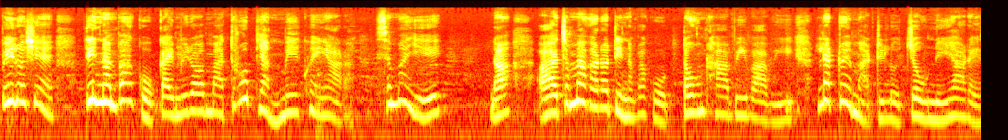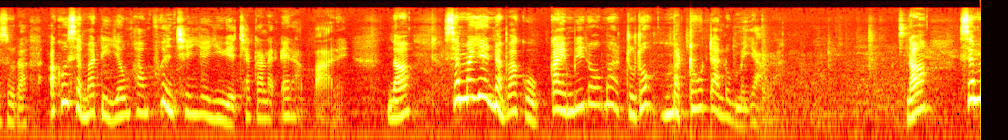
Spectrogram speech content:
ပြီးလို့ရှိရင်ဒီနံပါတ်ကိုကင်ပြီးတော့မှသူတို့ပြန်မေးခွင့်ရတာဆမရေ နော်အာကျမကတော့ဒီနံပါတ်ကိုတုံးထားပြီးပါပြီလက်တွေ့မှာဒီလိုကြုံနေရတယ်ဆိုတာအခုဆမတီရုံခန်းဖွင့်ချင်းရဲ့ရည်ရချက်ကလည်းအဲ့ဒါပါတယ်နော်ဆမရဲ့နံပါတ်ကိုကင်ပြီးတော့မှသူတို့မတိုးတက်လို့မရတာနော်ဆမ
